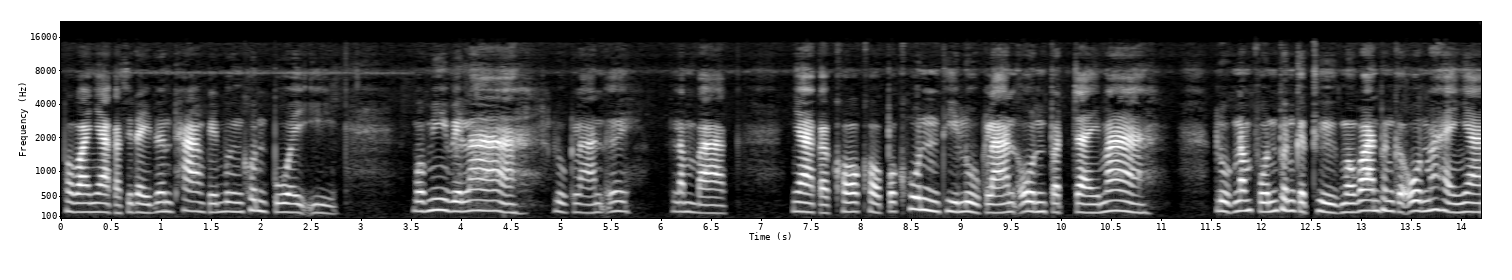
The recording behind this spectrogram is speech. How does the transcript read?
เพราะว่ายาก็สิได้เดินทางไปเบิงคนป่วยอีกบ่มีเวลาลูกหลานเอ้ยลำบากยาก็ขอขอบพระคุณที่ลูกหลานโอนปัจจัยมาลูกน้ำฝนเพิ่นกระถือมาว่านเพิ่นก็โอนมาให้ยา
